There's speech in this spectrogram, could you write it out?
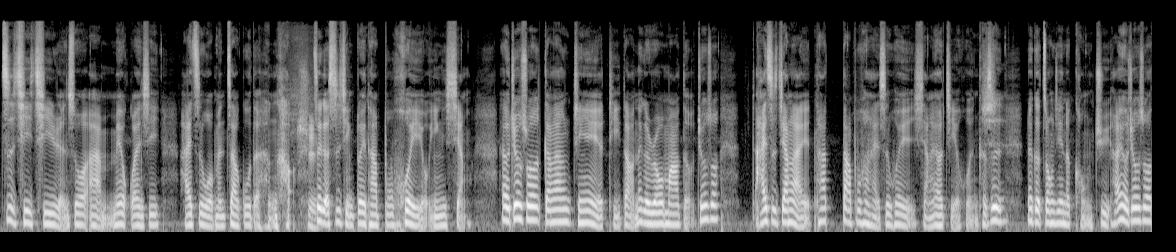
自欺欺人，说啊没有关系，孩子我们照顾的很好，这个事情对他不会有影响。还有就是说，刚刚今天也提到那个 role model，就是说孩子将来他大部分还是会想要结婚，可是那个中间的恐惧，还有就是说，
